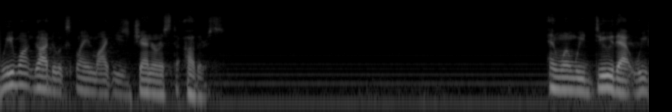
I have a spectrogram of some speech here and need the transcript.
we want God to explain why He's generous to others. And when we do that, we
